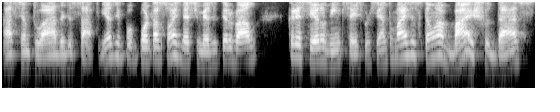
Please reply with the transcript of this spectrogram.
acentuada de safra. E as importações neste mesmo intervalo cresceram 26%, mas estão abaixo das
